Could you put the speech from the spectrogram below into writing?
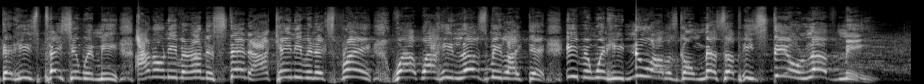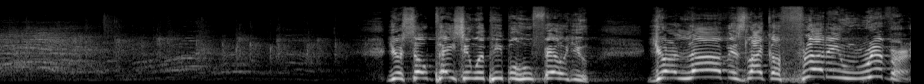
that He's patient with me. I don't even understand it. I can't even explain why why He loves me like that. Even when He knew I was gonna mess up, He still loved me. You're so patient with people who fail you. Your love is like a flooding river,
